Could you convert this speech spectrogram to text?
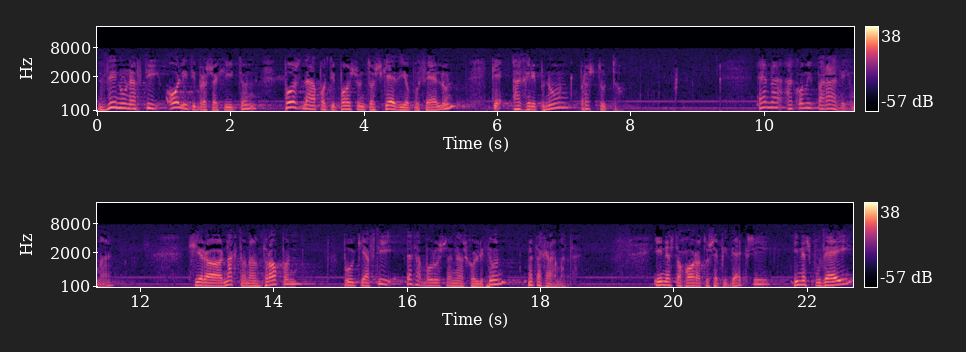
Δίνουν αυτοί όλη την προσοχή των πως να αποτυπώσουν το σχέδιο που θέλουν και αγρυπνούν προς τούτο. Ένα ακόμη παράδειγμα χειρονάκτων ανθρώπων που και αυτοί δεν θα μπορούσαν να ασχοληθούν με τα γράμματα είναι στο χώρο τους επιδέξει είναι σπουδαίοι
